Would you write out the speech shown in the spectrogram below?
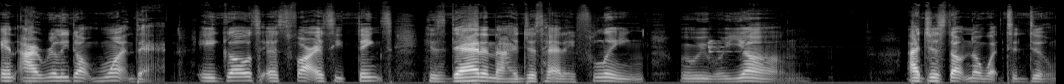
And I really don't want that. It goes as far as he thinks his dad and I just had a fling when we were young. I just don't know what to do.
